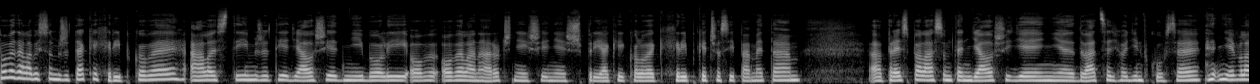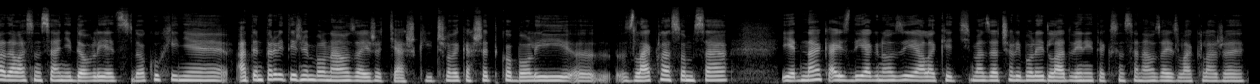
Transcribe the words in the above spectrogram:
povedala by som, že také chrípkové, ale s tým, že tie ďalšie dni boli oveľa náročnejšie než pri akejkoľvek chrípke, čo si pamätám. A prespala som ten ďalší deň 20 hodín v kuse. Nevládala som sa ani dovliecť do kuchyne a ten prvý týždeň bol naozaj že ťažký. Človeka všetko boli, e, zlákla som sa jednak aj z diagnózy, ale keď ma začali bolieť ladviny, tak som sa naozaj zlakla, že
